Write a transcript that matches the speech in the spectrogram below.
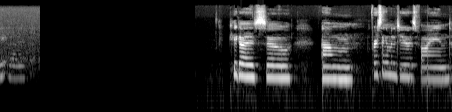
Okay guys, so um, first thing I'm gonna do is find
